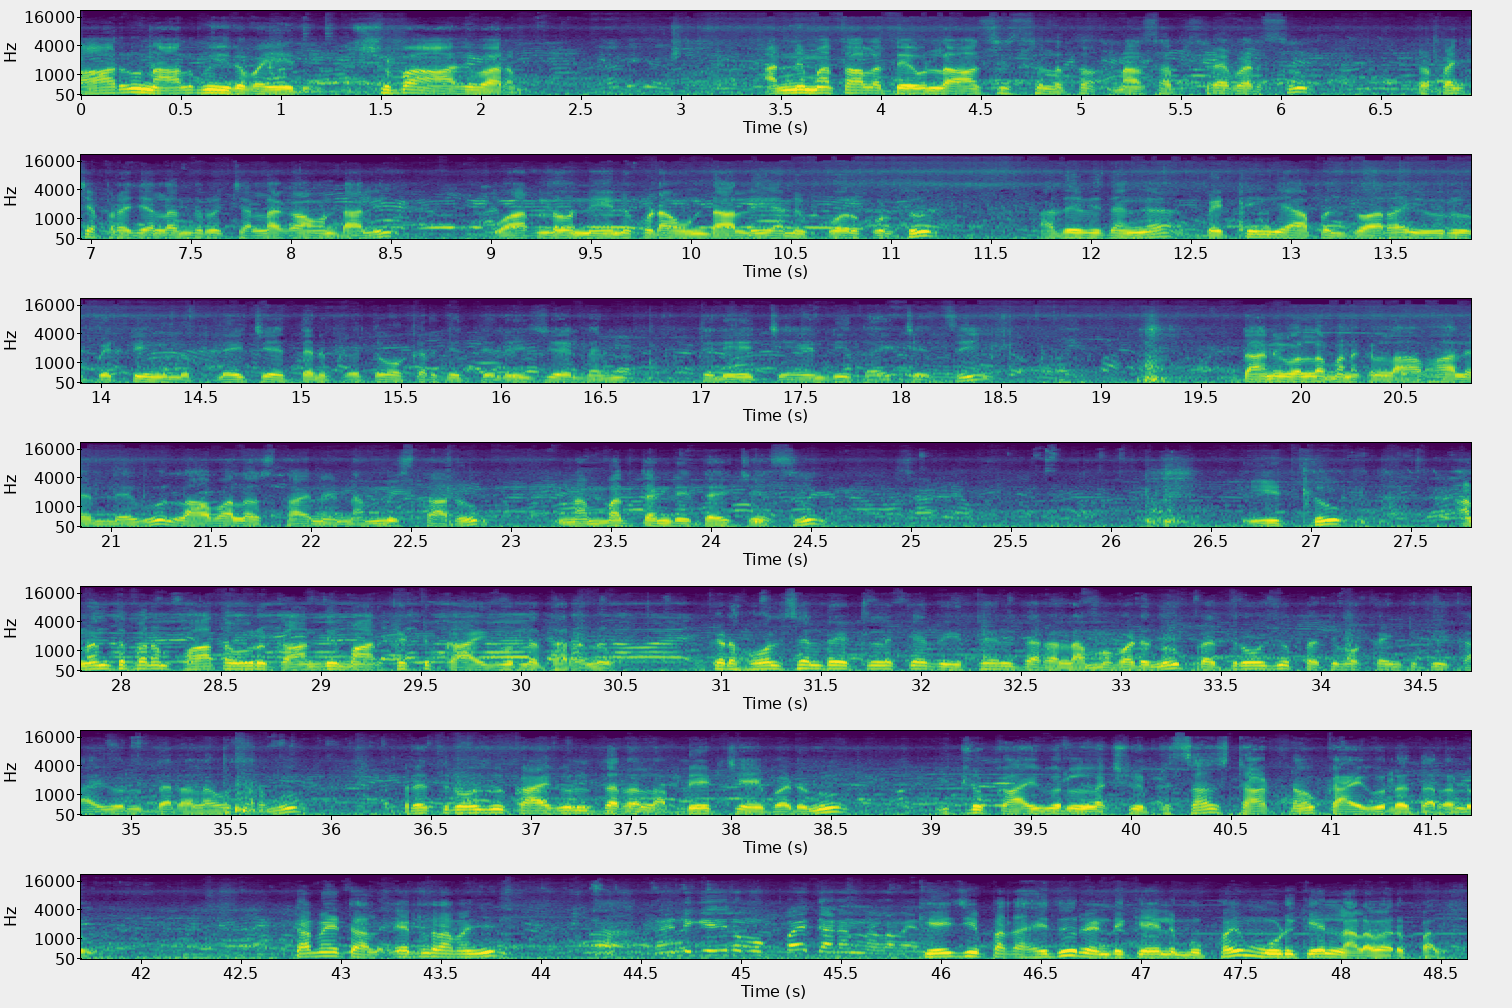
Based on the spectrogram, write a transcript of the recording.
ఆరు నాలుగు ఇరవై ఐదు. శుభ ఆదివారం. అన్ని మతాల దేవుళ్ళ ఆశీస్సులతో నా సబ్స్క్రైబర్స్ ప్రపంచ ప్రజలందరూ చల్లగా ఉండాలి. వారిలో నేను కూడా ఉండాలి అని కోరుకుంటూ అదేవిధంగా బెట్టింగ్ యాప్ల ద్వారా ఎవరు బెట్టింగ్లు ప్లే చేయొద్దని ప్రతి ఒక్కరికి తెలియజేయాలని తెలియచేయండి. దయచేసి దానివల్ల మనకు లాభాలేం లేవు. లాభాలు వస్తాయని నమ్మిస్తారు. నమ్మద్దండి దయచేసి. ఇట్లు అనంతపురం పాత ఊరు గాంధీ మార్కెట్ కాయగూరల ధరలు. ఇక్కడ హోల్సేల్ రేట్లకే రీటైల్ ధరలు అమ్మబడును. ప్రతిరోజు ప్రతి ఒక్క ఇంటికి కాయగూరల ధరలు అవసరము. ప్రతిరోజు కాయగూరల ధరలు అప్డేట్ చేయబడును. ఇట్లు కాయగూరల లక్ష్మీప్రసాద్ స్టార్ట్ నౌ కాయగూరల ధరలు. టమాటాలు ఎట్లా రామంజీ? రెండు కేజీలు ముప్పై కేజీ పదహైదు రెండు కేజీలు ముప్పై మూడు కేజీలు నలభై రూపాయలు.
